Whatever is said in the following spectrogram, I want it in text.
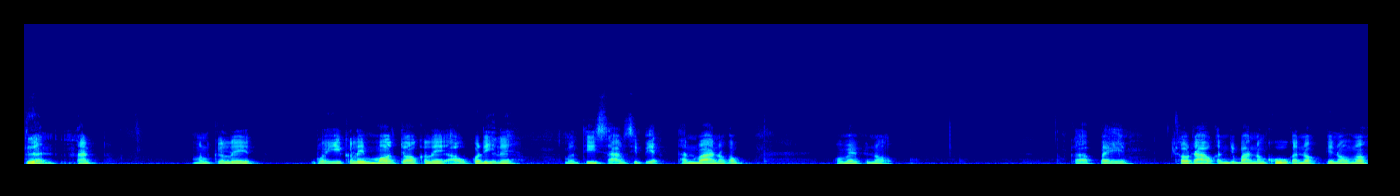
เตือนนัดมันก็เลยพ่อเอกก็เลยเหมาะจอก็เลยเอาพอดีเลยวันที่สามสิบเอ็ดธันวาเนาะครับพ่อแม่พี่น้องก็ไปเข้าดาวกันอยู่บ้านน้องคู่กันเนาะพี่น้องเนาะ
